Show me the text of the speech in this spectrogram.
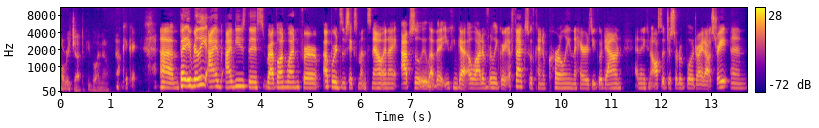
I'll reach out to people I know. Okay, great. Um, but it really, I've I've used this Revlon one for upwards of six months now, and I absolutely love it. You can get a lot of really great effects with kind of curling the hair as you go down, and then you can also just sort of blow dry it out straight. And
